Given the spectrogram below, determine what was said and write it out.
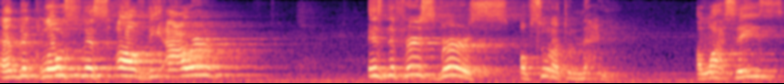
and the closeness of the hour is the first verse of Surah Al-Nahl. Allah says,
